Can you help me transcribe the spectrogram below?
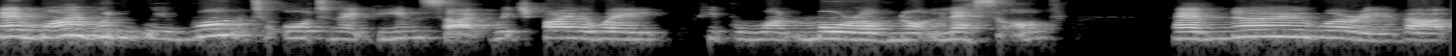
Then, why wouldn't we want to automate the insight, which, by the way, people want more of, not less of? They have no worry about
